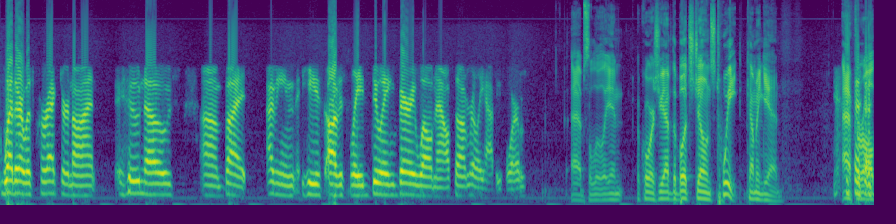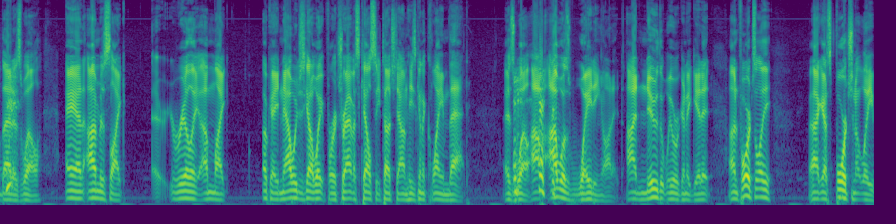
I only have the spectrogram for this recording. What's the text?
whether it was correct or not, who knows? Um, but I mean, he's obviously doing very well now, so I'm really happy for him. Absolutely, and of course, you have the Butch Jones tweet coming in after all that as well. And I'm just like, uh, really, I'm like, okay, now we just got to wait for a Travis Kelce touchdown. He's going to claim that as well. I, I, was waiting on it. I knew that we were going to get it. Unfortunately, I guess fortunately,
